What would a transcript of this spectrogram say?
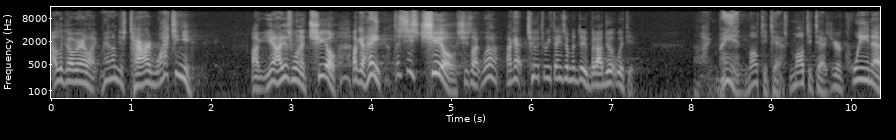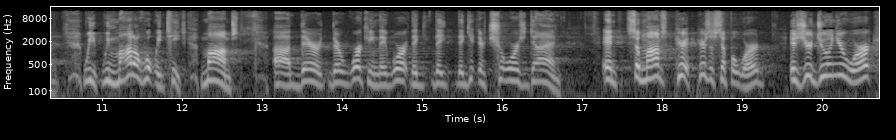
I look over there like, man, I'm just tired watching you. Like, you know, I just want to chill. I go, hey, let's just chill. She's like, well, I got two or three things I'm going to do, but I'll do it with you. Man, multitask, multitask. You're a queen of it. We, we model what we teach. Moms, uh, they're, they're working, they work, they, they, they get their chores done. And so, moms, here, here's a simple word is you're doing your work.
